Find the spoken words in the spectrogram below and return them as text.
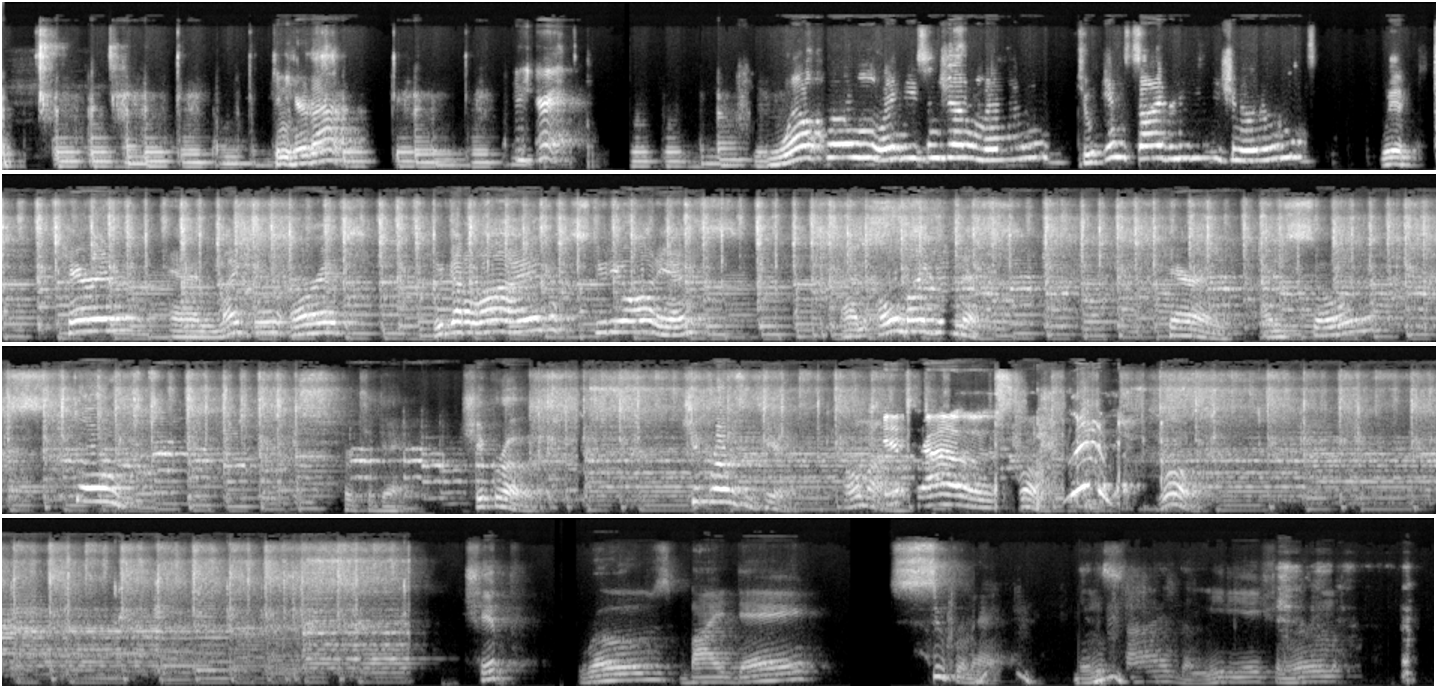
Can you hear that? I hear it. Welcome, ladies and gentlemen, to Inside the Mediation Room with Karen and Michael Aurit. We've got a live studio audience, and oh my goodness, Karen, I'm so stoked for today. Chip Rose. Chip Rose is here. Oh my. Chip Rose. Whoa. Woo! Whoa. Chip Rose by day, Superman inside the mediation room.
